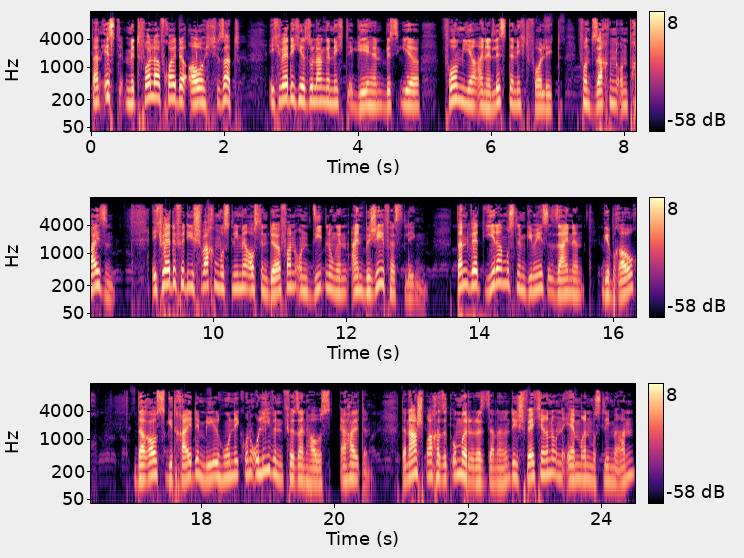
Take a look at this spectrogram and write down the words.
dann ist mit voller Freude euch satt. Ich werde hier so lange nicht gehen, bis ihr vor mir eine Liste nicht vorlegt von Sachen und Preisen. Ich werde für die schwachen Muslime aus den Dörfern und Siedlungen ein Budget festlegen. Dann wird jeder Muslim gemäß seinem Gebrauch daraus Getreide, Mehl, Honig und Oliven für sein Haus erhalten. Danach sprach Hazrat Umar die schwächeren und ärmeren Muslime an.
